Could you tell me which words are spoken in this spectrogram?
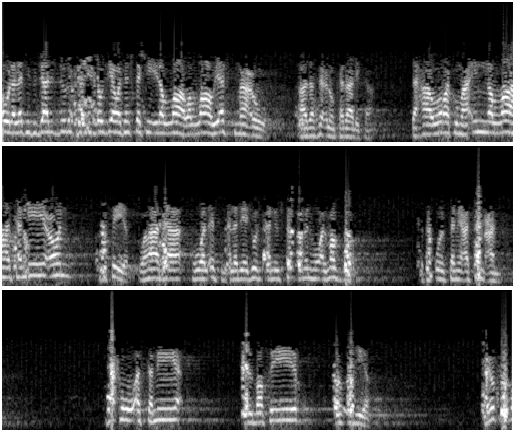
قول التي تجادل زوجها وتشتكي إلى الله. والله يسمع. هذا فعل كذلك. تحاوركما إن الله سميع بصير. وهذا هو الاسم الذي يجوز أن يشتق منه المصدر. فتقول سمع سمعا. نحو السميع البصير القدير. فيطلق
